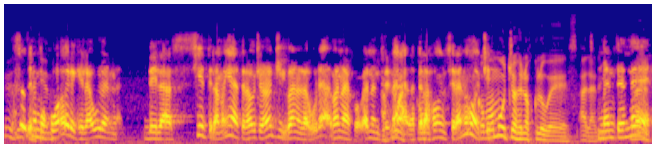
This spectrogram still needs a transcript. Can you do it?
Nosotros tenemos jugadores que laburan de las 7 de la mañana hasta las 8 de la noche y van a laburar, van a, van a entrenar hasta las 11 de la noche. Como muchos en los clubes, Alan. ¿Me entendés?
